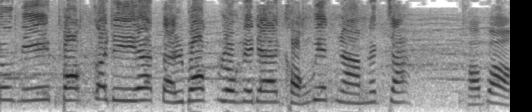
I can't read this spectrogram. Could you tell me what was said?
ลูกนี้บล็อกก็ดีฮะแต่บล็อกลงในแดนของเวียดนามนะจ๊ะ ขอบอก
